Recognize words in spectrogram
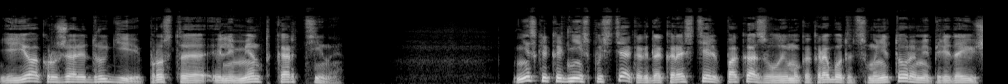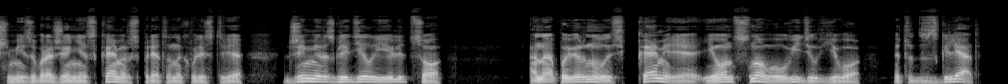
ее окружали другие, просто элемент картины. Несколько дней спустя, когда Карастель показывал ему, как работать с мониторами, передающими изображения с камер, спрятанных в листве, Джимми разглядел ее лицо. Она повернулась к камере, и он снова увидел его, этот взгляд,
